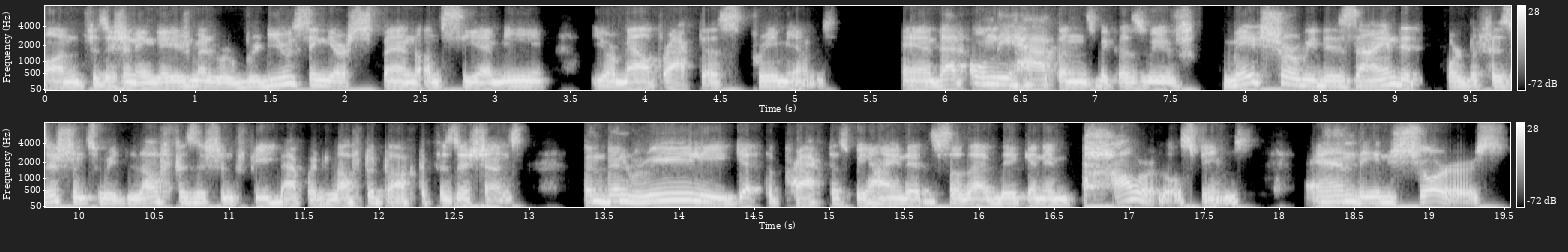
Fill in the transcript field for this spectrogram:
on physician engagement. We're reducing your spend on CME your malpractice premiums. And that only happens because we've made sure we designed it for the physicians. We'd love physician feedback. We'd love to talk to physicians, but then really get the practice behind it so that they can empower those teams and the insurers.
